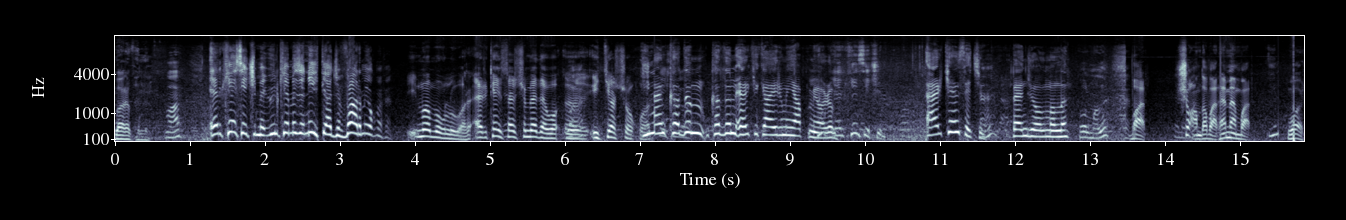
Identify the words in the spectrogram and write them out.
Var efendim. Var. Erken seçime ülkemizin ihtiyacı var mı yok mu efendim? İmamoğlu var. Erken seçime de e, ihtiyaç çok var. Ben kadın kadın erkek ayrımı yapmıyorum. Erken seçim Erken seçim bence olmalı. olmalı. Var. Şu anda var. Hemen var. Var.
